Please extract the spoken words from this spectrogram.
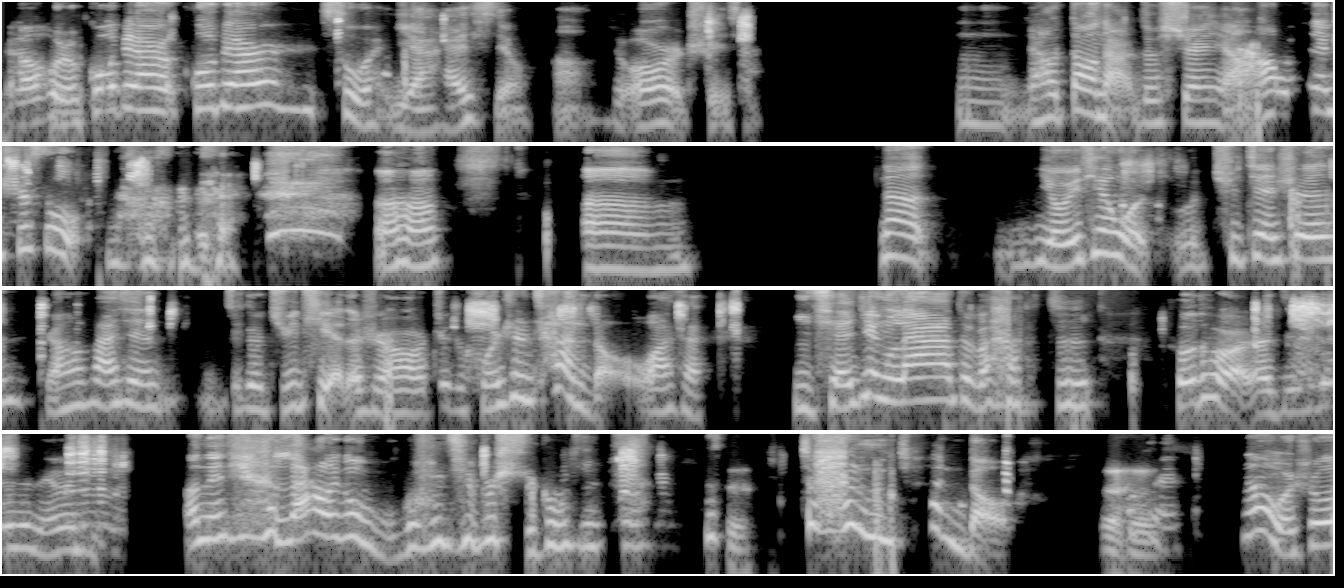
然后或者锅边儿锅边儿素也还行啊，就偶尔吃一下。嗯，然后到哪儿都宣扬啊，我现在吃素。对，嗯哼，嗯，那有一天我我去健身，然后发现这个举铁的时候，这个浑身颤抖，哇塞！以前硬拉对吧，就是妥妥的几个东西没问题。然后那天拉了个五公斤，不是十公斤，颤颤抖。OK，那我说，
